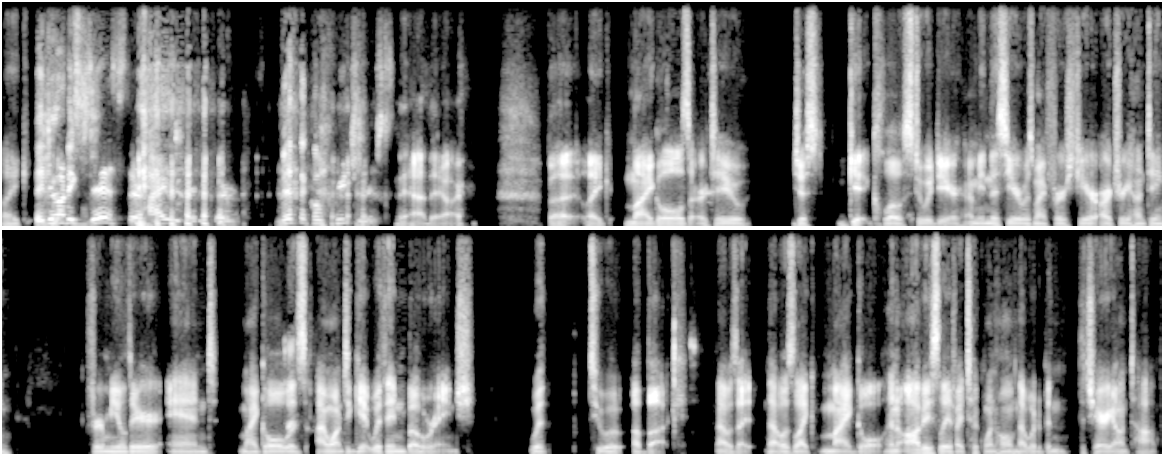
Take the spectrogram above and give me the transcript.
like they don't exist. They're high they're, they're mythical creatures. Yeah they are. But like my goals are to just get close to a deer. I mean, this year was my first year archery hunting for mule deer, and my goal is I want to get within bow range with to a, a buck. That was it. That was like my goal. And obviously, if I took one home, that would have been the cherry on top.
